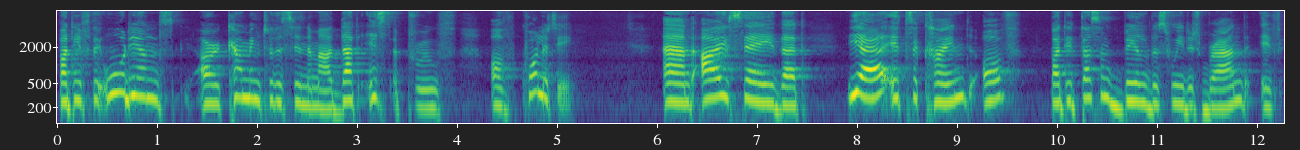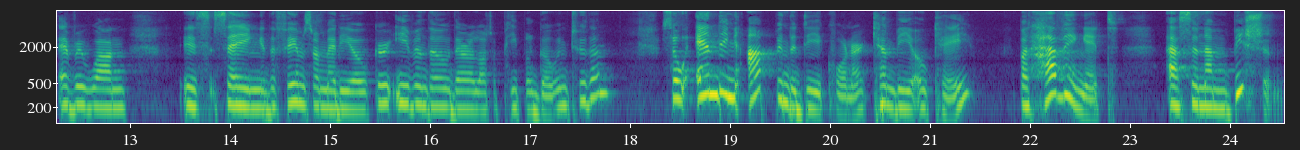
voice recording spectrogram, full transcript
But if the audience are coming to the cinema, that is a proof of quality. And I say that, yeah, it's a kind of, but it doesn't build the Swedish brand if everyone is saying the films are mediocre, even though there are a lot of people going to them. So ending up in the D corner can be okay, but having it as an ambition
